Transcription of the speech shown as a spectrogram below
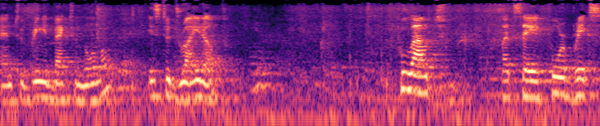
and to bring it back to normal is to dry it up. Pull out, let's say, four bricks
